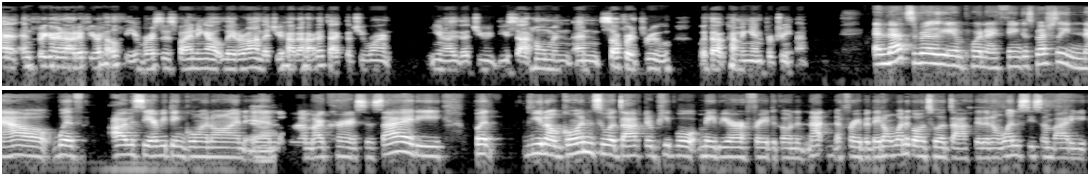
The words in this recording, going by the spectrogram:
and, and figuring out if you're healthy versus finding out later on that you had a heart attack that you weren't, you know, that you, you sat home and, and suffered through without coming in for treatment. And that's really important, I think, especially now with obviously everything going on yeah. in um, our current society. But you know, going into a doctor, people maybe are afraid to go into, not afraid, but they don't want to go into a doctor. They don't want to see somebody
